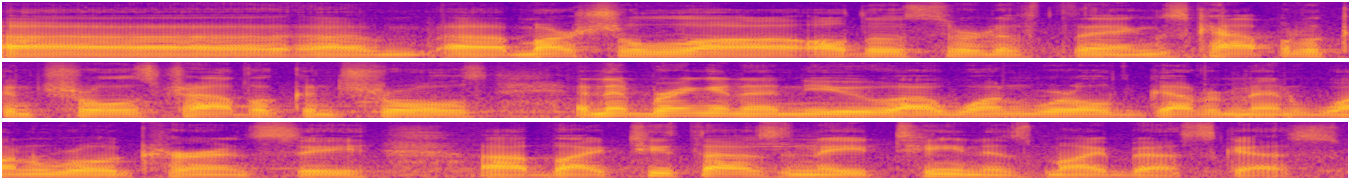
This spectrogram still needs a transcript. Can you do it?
uh, um, uh, martial law, all those sort of things, capital controls, travel controls, and then bring in a new uh, one world government, one world currency by 2018 is my best guess.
